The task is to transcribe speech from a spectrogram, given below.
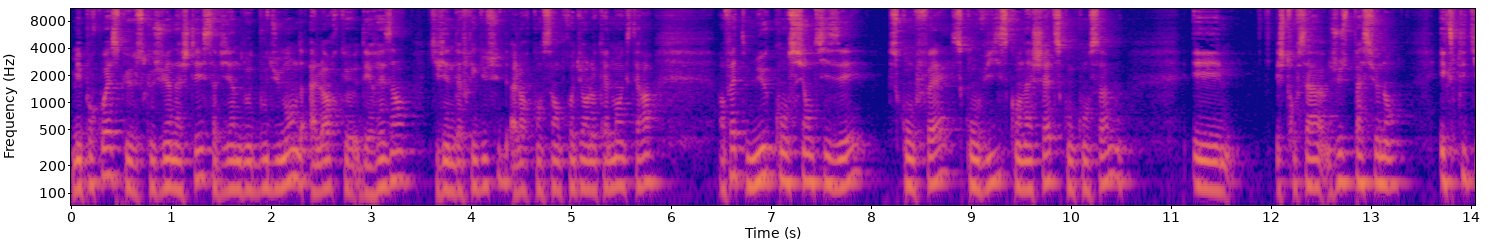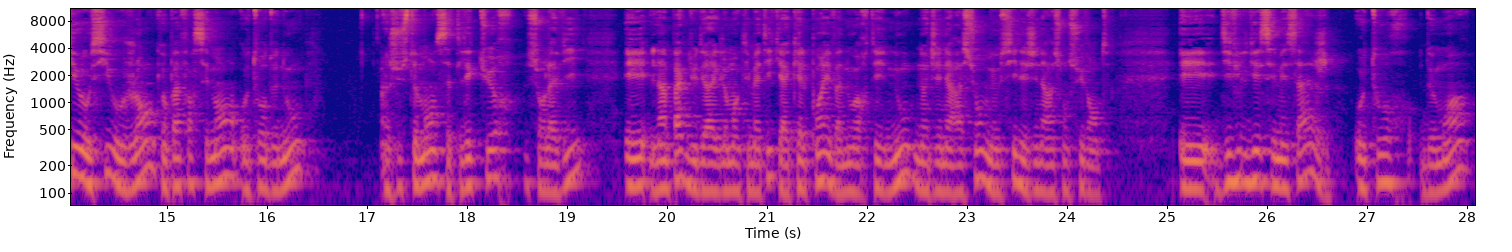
Mais pourquoi est-ce que ce que je viens d'acheter, ça vient de l'autre bout du monde, alors que des raisins qui viennent d'Afrique du Sud, alors qu'on sait en produire localement, etc. En fait, mieux conscientiser ce qu'on fait, ce qu'on vit, ce qu'on achète, ce qu'on consomme. Et, et, je trouve ça juste passionnant. Expliquer aussi aux gens qui n'ont pas forcément autour de nous, justement, cette lecture sur la vie et l'impact du dérèglement climatique et à quel point il va nous heurter, nous, notre génération, mais aussi les générations suivantes. Et divulguer ces messages autour de moi,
